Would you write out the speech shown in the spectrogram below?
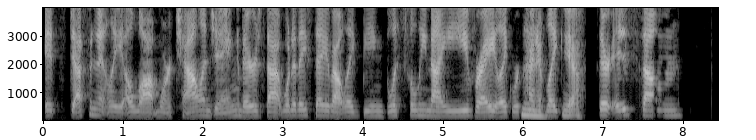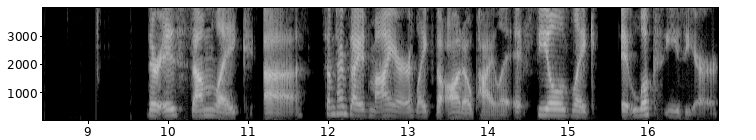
it's definitely a lot more challenging. There's that what do they say about like being blissfully naive, right? Like we're kind mm, of like yeah. there is some there is some like uh sometimes I admire like the autopilot. It feels like it looks easier.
